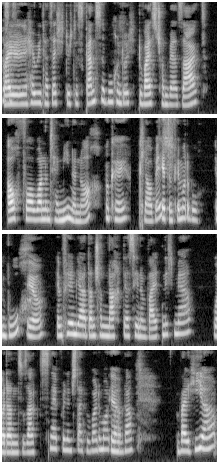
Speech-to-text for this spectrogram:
Was weil Harry tatsächlich durch das ganze Buch hindurch, du weißt schon, wer sagt, auch vor One und Hermine noch, Okay. glaube ich. Jetzt im Film oder Buch? Im Buch. Ja. Im Film ja dann schon nach der Szene im Wald nicht mehr, wo er dann so sagt, Snape will den Stein für Voldemort, Ja. bla. Weil hier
